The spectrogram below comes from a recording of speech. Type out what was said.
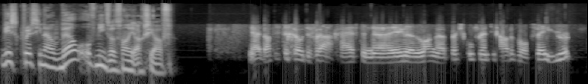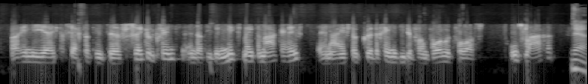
wist Christy nou wel of niet wat van die actie af? Ja, dat is de grote vraag. Hij heeft een hele lange persconferentie gehouden van al twee uur. Waarin hij heeft gezegd dat hij het verschrikkelijk vindt en dat hij er niks mee te maken heeft. En hij heeft ook degene die er verantwoordelijk voor was ontslagen. Ja.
